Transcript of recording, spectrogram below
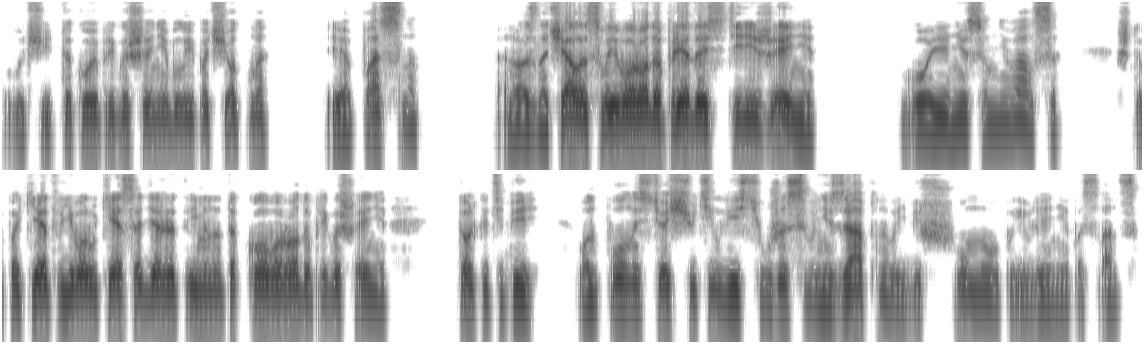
Получить такое приглашение было и почетно, и опасно. Оно означало своего рода предостережение. Гоя не сомневался, что пакет в его руке содержит именно такого рода приглашение. Только теперь он полностью ощутил весь ужас внезапного и бесшумного появления посланца.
